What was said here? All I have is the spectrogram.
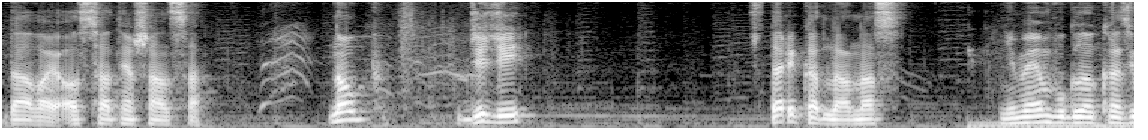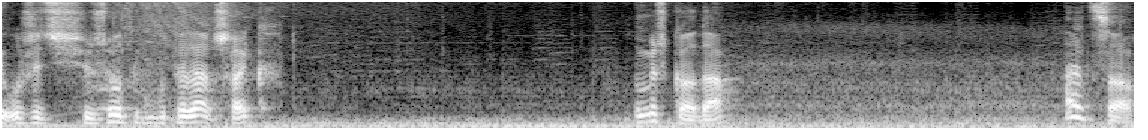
Dawaj, ostatnia szansa. Nope, GG. 4K dla nas. Nie miałem w ogóle okazji użyć żółtych buteleczek. W sumie szkoda. Ale co?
